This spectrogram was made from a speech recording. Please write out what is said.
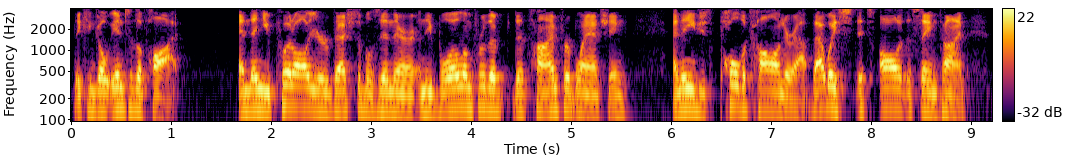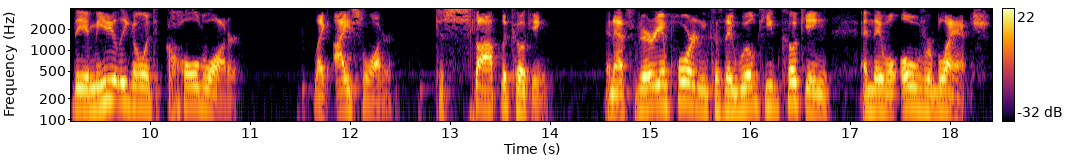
that can go into the pot and then you put all your vegetables in there and you boil them for the, the time for blanching, and then you just pull the colander out. That way it's all at the same time. They immediately go into cold water, like ice water, to stop the cooking. And that's very important because they will keep cooking and they will over blanch.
